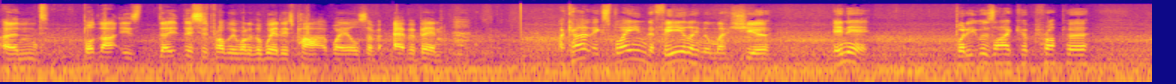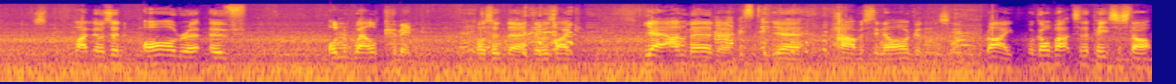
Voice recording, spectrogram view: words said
and but that is this is probably one of the weirdest part of Wales I've ever been. I can't explain the feeling unless you're in it, but it was like a proper, like there was an aura of unwelcoming, wasn't there? There was like. Yeah, and murder. Harvesting. Yeah, harvesting organs. And- right, we'll go back to the pizza stop,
